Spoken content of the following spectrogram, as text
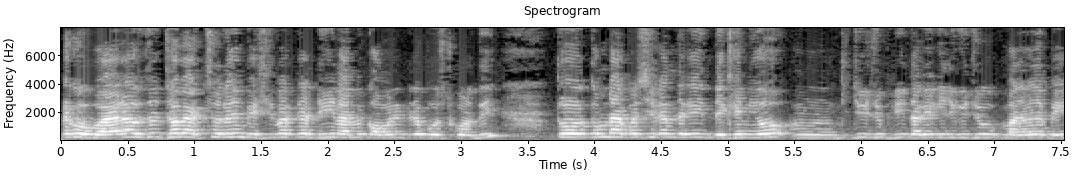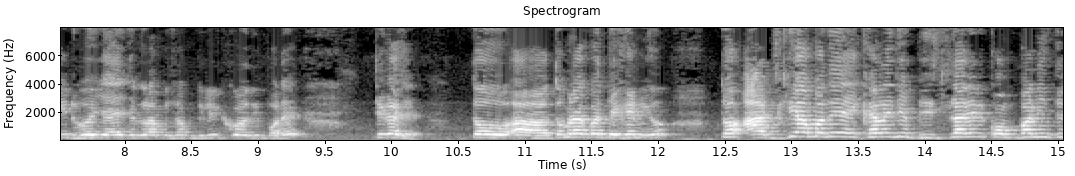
দেখো ওয়ার হাউসের জব অ্যাকচুয়ালি আমি বেশিরভাগটা দিন আমি কমিউনিটিতে পোস্ট করে দিই। তো তোমরা একবার সেখান থেকেই দেখে নিও কিছু কিছু ফ্রি থাকে, কিছু কিছু মাঝে মাঝে পেইড হয়ে যায়, যেগুলো আমি সব ডিলিট করে দিই পরে। ঠিক আছে? তো তোমরা একবার দেখে নিও। তো আজকে আমাদের এখানে যে বিসলারির কোম্পানির যে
